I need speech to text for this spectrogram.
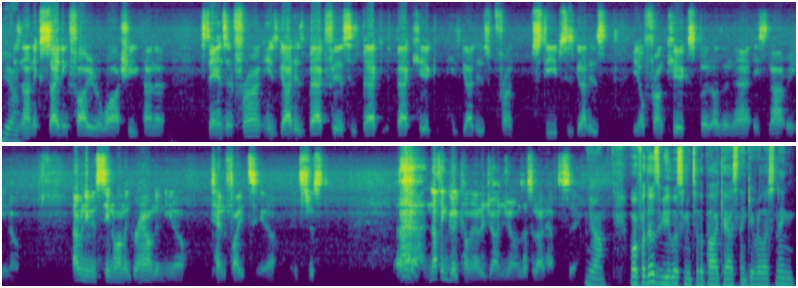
Yeah. He's not an exciting fighter to watch. He kind of stands in front. He's got his back fist, his back back kick. He's got his front steeps. He's got his you know, front kicks. But other than that, he's not, you know, I haven't even seen him on the ground in, you know, 10 fights, you know. It's just nothing good coming out of Jon Jones. That's what I'd have to say. Yeah. Well, for those of you listening to the podcast, thank you for listening.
